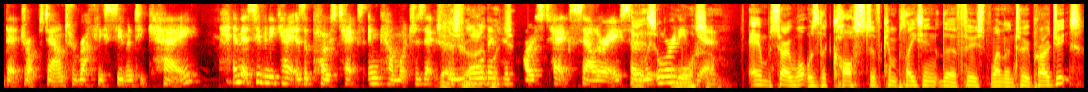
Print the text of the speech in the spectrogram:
that drops down to roughly 70K. And that 70K is a post tax income, which is actually more than his post tax salary. So we're already awesome. there. And sorry, what was the cost of completing the first one and two projects?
